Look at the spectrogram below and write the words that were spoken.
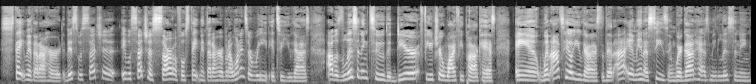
statement that I heard. This was such a it was such a sorrowful statement that I heard, but I wanted to read it to you guys. I was listening to the Dear Future Wifey podcast, and when I tell you guys that I am in a season where God has me listening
